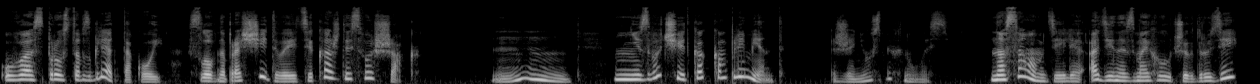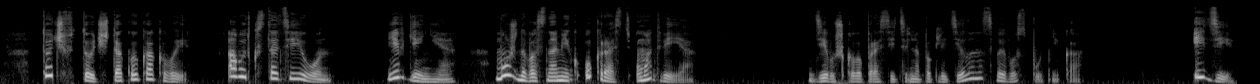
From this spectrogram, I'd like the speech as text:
«У вас просто взгляд такой, словно просчитываете каждый свой шаг». «М-м, не звучит как комплимент», — Женя усмехнулась. «На самом деле, один из моих лучших друзей точь-в-точь точь такой, как вы. А вот, кстати, и он. Евгения, можно вас на миг украсть у Матвея? Девушка вопросительно поглядела на своего спутника. Иди,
